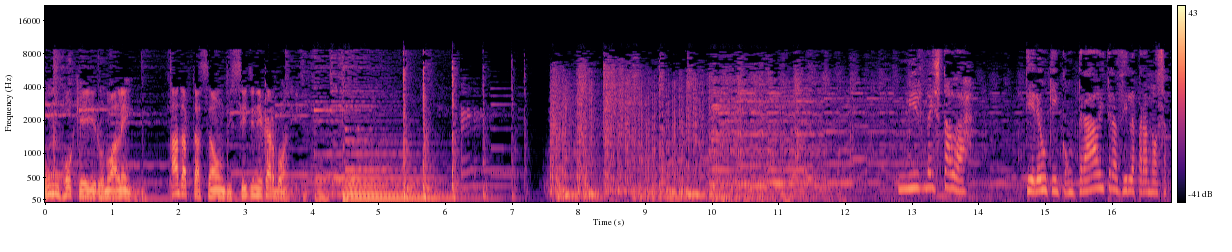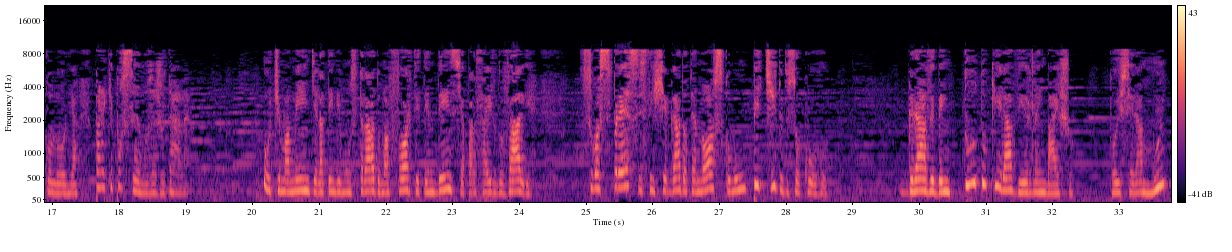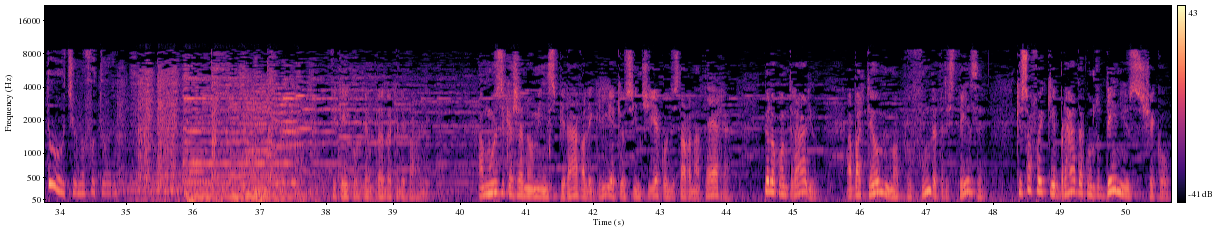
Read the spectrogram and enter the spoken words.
Um roqueiro no além. Adaptação de Sidney Carbone. Mirna está lá. Terão que encontrá-la e trazê-la para a nossa colônia para que possamos ajudá-la. Ultimamente, ela tem demonstrado uma forte tendência para sair do vale. Suas preces têm chegado até nós como um pedido de socorro. Grave bem tudo o que irá ver lá embaixo, pois será muito útil no futuro. Fiquei contemplando aquele vale. A música já não me inspirava a alegria que eu sentia quando estava na terra. Pelo contrário, abateu-me uma profunda tristeza que só foi quebrada quando Denius chegou.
